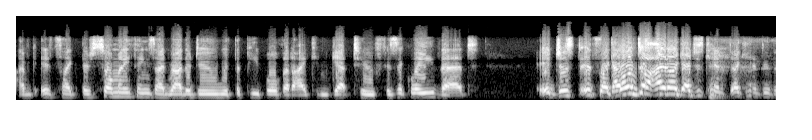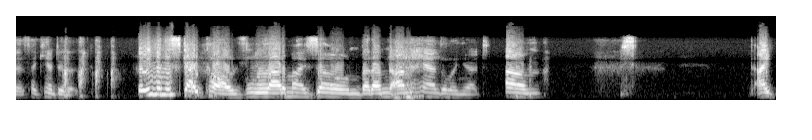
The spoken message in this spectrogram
I've, it's like there's so many things I'd rather do with the people that I can get to physically that it just it's like I don't I don't I just can't I can't do this. I can't do this. So even the Skype call is a little out of my zone, but I'm I'm handling it. Um, I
